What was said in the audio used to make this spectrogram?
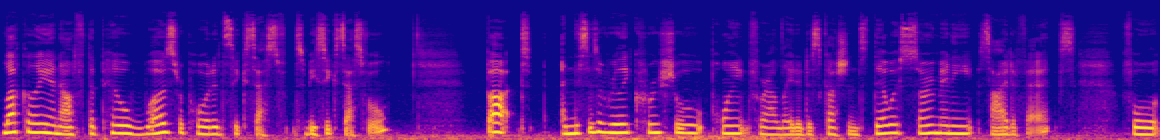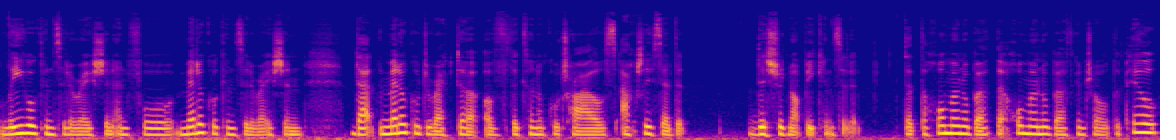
Luckily enough, the pill was reported success to be successful, but and this is a really crucial point for our later discussions. There were so many side effects for legal consideration and for medical consideration that the medical director of the clinical trials actually said that this should not be considered. That the hormonal birth that hormonal birth control, the pill,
